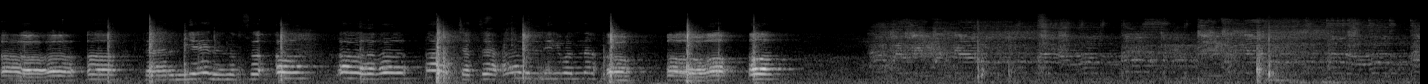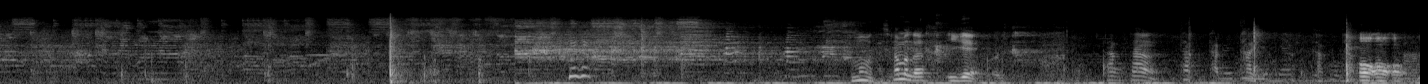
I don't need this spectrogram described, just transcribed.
어, 어, 어, 다른 예는 없어. 어, 어, 어, 어, 잡자을 입었나? 어, 어, 어, 어. 한 번만 다시. 한 번 더. 이게 탕탕 탁탁 탁이요. 탁탁. 어어 어.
